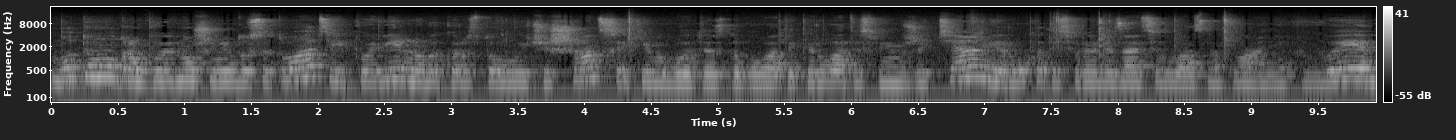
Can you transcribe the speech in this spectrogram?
Бути мудрим по відношенню до ситуації, повільно використовуючи шанси, які ви будете здобувати, керувати своїм життям і рухатись в реалізацію власних планів. Ви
